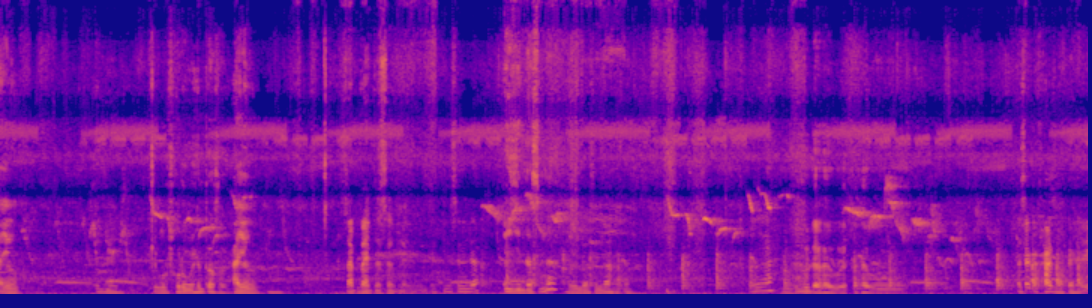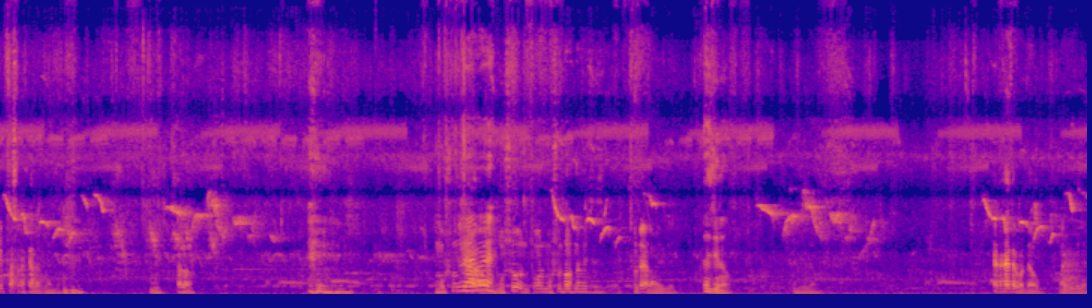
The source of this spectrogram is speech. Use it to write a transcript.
আয়ু কেবল শোরুমে খেলতেছে? আয়ু। সাপ্লাইতেছে কি সিনজা এই জিন্দা আছে না? হইল সিনজা দুইটা খাইবো একটা খাইবো আচ্ছা একটা খাই যাও এই পাঁচটা খাই যাও চলো। মুসুন যাও মুসুন তোমার মুসুন হওয়ার নামে ছুটে এলাম এই যে। এই যে নাও। এই যে যাও। একটা খাইতে পারো দাও দিলে।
